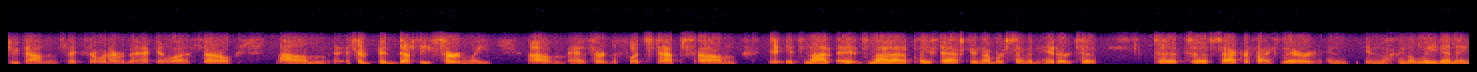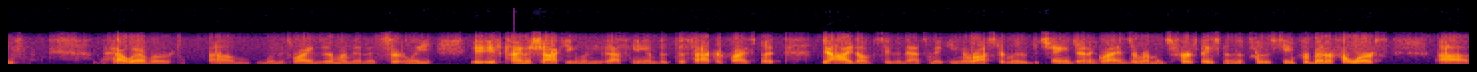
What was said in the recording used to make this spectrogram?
2006 or whatever the heck it was. So, um, so Dusty certainly um, has heard the footsteps. Um, it, it's not it's not out of place to ask your number seven hitter to to to sacrifice there in in, in the lead innings. However, um, when it's Ryan Zimmerman, it's certainly it's kind of shocking when he's asking him to, to sacrifice. But yeah, I don't see the Nats making a roster move to change. I think Ryan Zimmerman's first baseman for this team, for better for worse. Uh,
